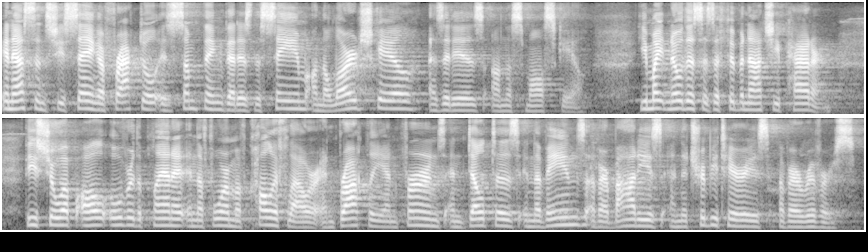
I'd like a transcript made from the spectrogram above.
In essence, she's saying a fractal is something that is the same on the large scale as it is on the small scale. You might know this as a Fibonacci pattern. These show up all over the planet in the form of cauliflower and broccoli and ferns and deltas in the veins of our bodies and the tributaries of our rivers.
